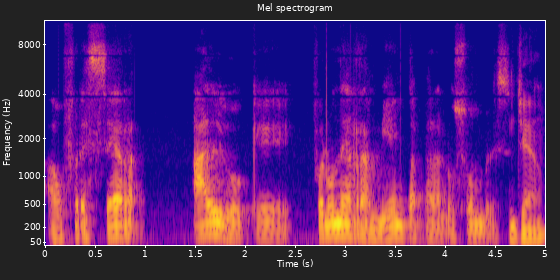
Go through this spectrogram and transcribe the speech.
ofrecer algo que fuera una herramienta para los hombres. Ya.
